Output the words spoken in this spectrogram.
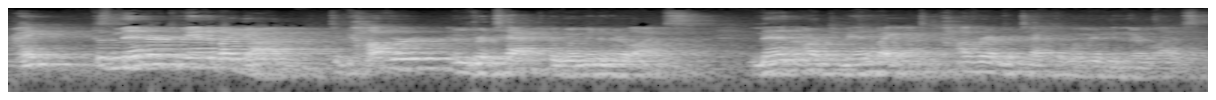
right? Because men are commanded by God to cover and protect the women in their lives. Men are commanded by God to cover and protect the women in their lives.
